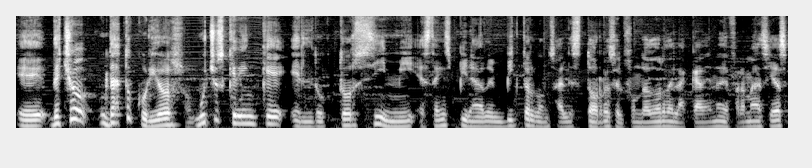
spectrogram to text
Eh, de hecho, dato curioso, muchos creen que el doctor Simi está inspirado en Víctor González Torres, el fundador de la cadena de farmacias,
